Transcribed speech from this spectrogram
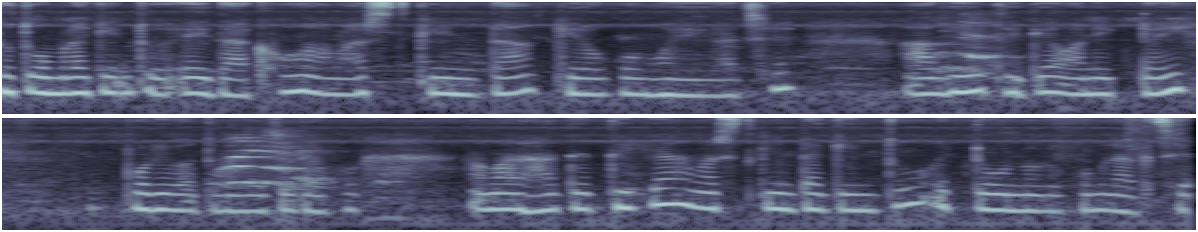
তো তোমরা কিন্তু এই দেখো, আমার স্কিনটা কীরকম হয়ে গেছে। আগে থেকে অনেকটাই পরিবর্তন হয়েছে, দেখো। আমার হাতের থেকে আমার স্কিনটা কিন্তু একটু অন্যরকম লাগছে।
